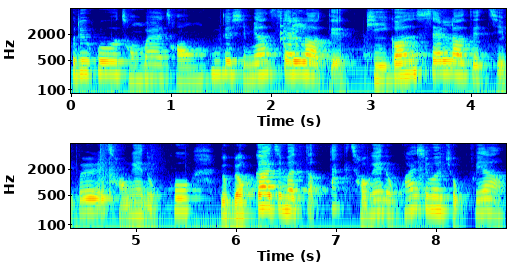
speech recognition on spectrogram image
그리고 정말 정 힘드시면 샐러드, 비건 샐러드 집을 정해놓고 요 몇 가지만 딱, 딱 정해놓고 하시면 좋고요.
